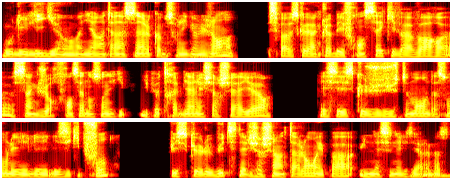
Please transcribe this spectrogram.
ou les ligues, on va dire internationales comme sur League of Legends, c'est pas parce qu'un club est français qu'il va avoir euh, cinq joueurs français dans son équipe. Il peut très bien les chercher ailleurs. Et c'est ce que justement, de toute façon, les, les, les équipes font, puisque le but c'est d'aller chercher un talent et pas une nationalité à la base.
